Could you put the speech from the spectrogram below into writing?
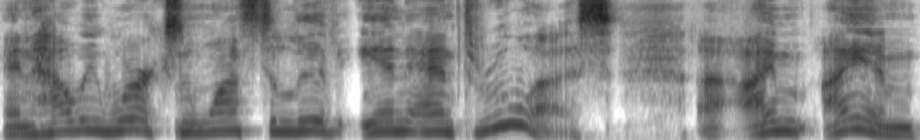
and how he works and wants to live in and through us. Uh, I'm I am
